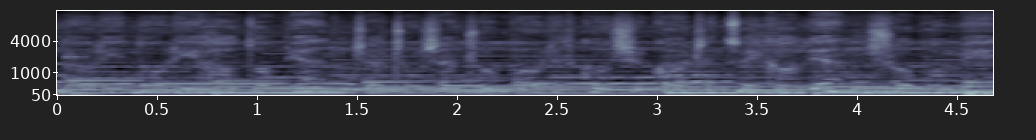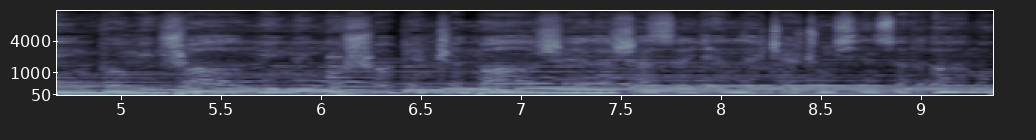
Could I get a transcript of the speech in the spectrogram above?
努力努力好多遍，这种删除不了的故事过程最可怜，说不明不明说，明明不说变沉默，谁来杀死眼泪这种心酸的恶魔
